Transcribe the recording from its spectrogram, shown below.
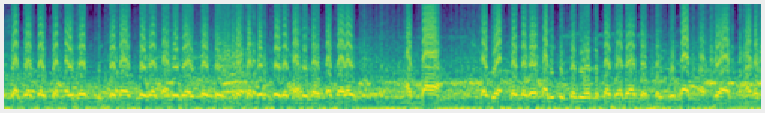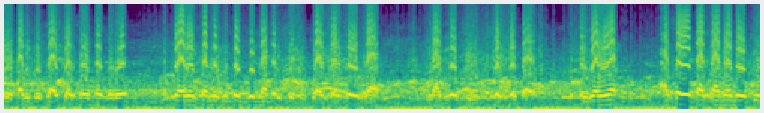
अशा प्रकारच्या पहिल्याच सूचना देण्यात आलेल्या होत्या तो प्रकरण देण्यात आलेला होता कारण आता कधी आपल्या नगरपालिकेच्या निवडणुका झाल्या जिल्हा आपल्या महानगरपालिकेच्या आचारसंहिता सुरू आहे त्यानंतर लगेचच जिल्हा परिषदेची आचारसंहिता लागण्याची शक्यता आहे त्याच्यामुळे असं एका कामाने की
